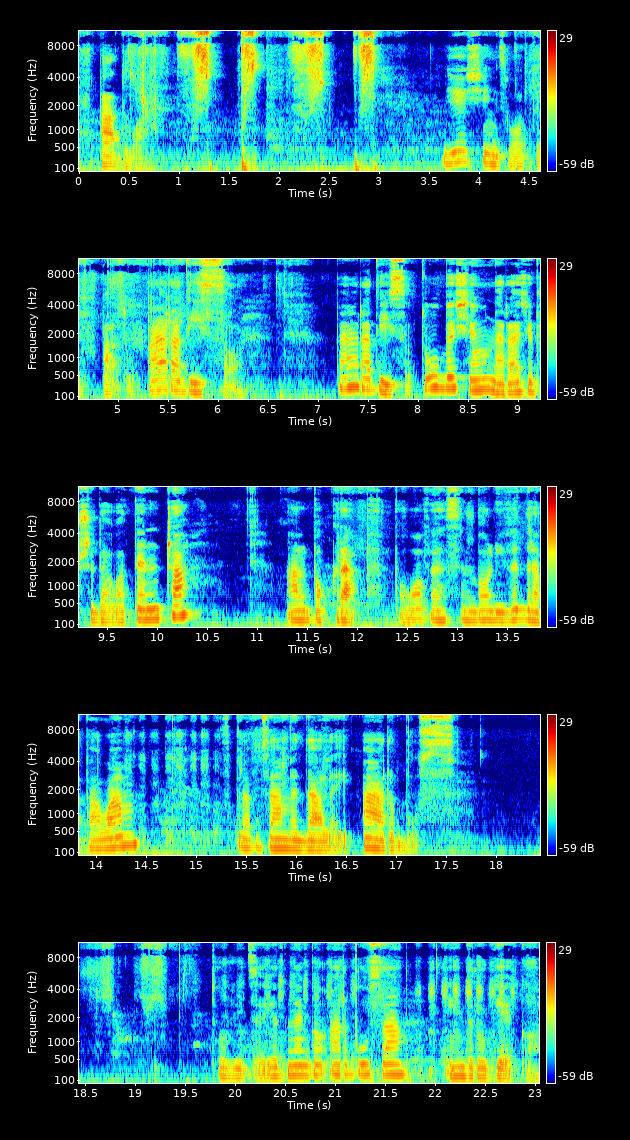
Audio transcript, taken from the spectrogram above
wpadło. 10 zł wpadło. Paradiso. Paradiso. Tu by się na razie przydała tęcza albo krab. połowę symboli wydrapałam. Sprawdzamy dalej. Arbuz. Tu widzę jednego arbuza i drugiego.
